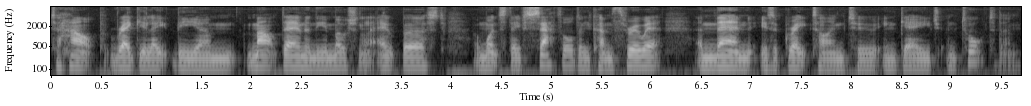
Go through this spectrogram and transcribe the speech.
to help regulate the um, meltdown and the emotional outburst. And once they've settled and come through it, and then is a great time to engage and talk to them.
